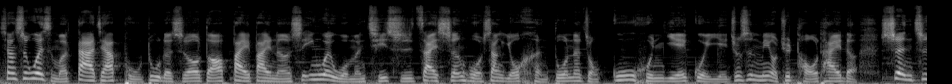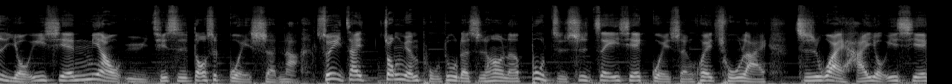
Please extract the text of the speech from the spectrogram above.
像是为什么大家普渡的时候都要拜拜呢？是因为我们其实在生活上有很多那种孤魂野鬼，也就是没有去投胎的，甚至有一些庙宇其实都是鬼神啦。所以在中原普渡的时候呢，不只是这一些鬼神会。会出来之外，还有一些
